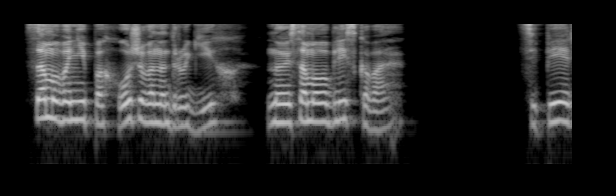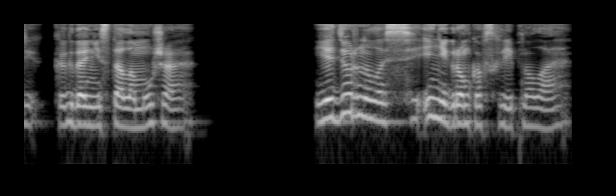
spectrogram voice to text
Самого непохожего на других, но и самого близкого. Теперь, когда не стало мужа, я дернулась и негромко всхлипнула.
